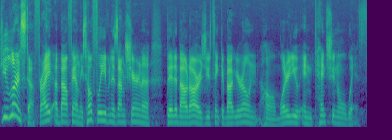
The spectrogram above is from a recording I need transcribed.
you learn stuff, right, about families. Hopefully, even as I'm sharing a bit about ours, you think about your own home. What are you intentional with?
